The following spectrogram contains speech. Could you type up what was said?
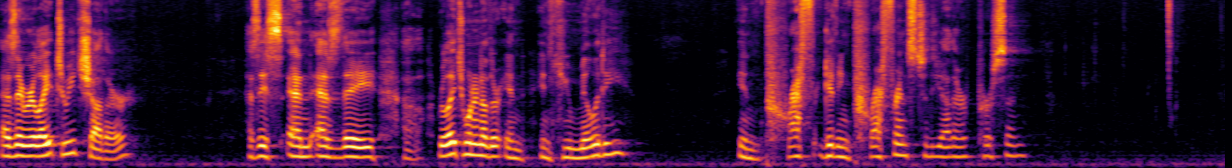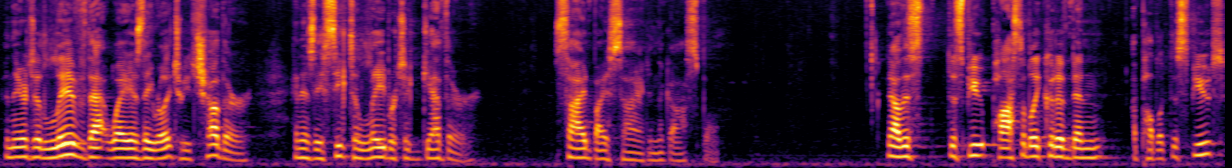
as they relate to each other, as they, and as they uh, relate to one another in, in humility, in pref- giving preference to the other person, and they are to live that way as they relate to each other and as they seek to labor together, side by side in the gospel. Now, this dispute possibly could have been a public dispute.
